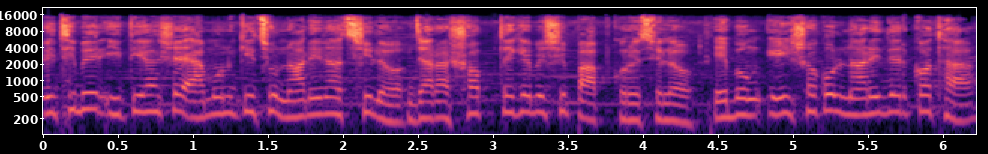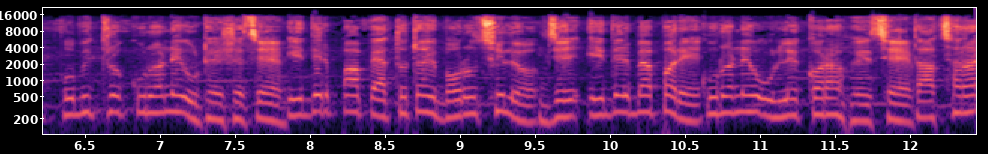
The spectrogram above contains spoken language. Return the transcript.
পৃথিবীর ইতিহাসে এমন কিছু নারীরা ছিল যারা সব থেকে বেশি পাপ করেছিল, এবং এই সকল নারীদের কথা পবিত্র কোরআনে উঠে এসেছে। এদের পাপ এতটাই বড় ছিল যে এদের ব্যাপারে কোরআনে উল্লেখ করা হয়েছে। তাছাড়া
